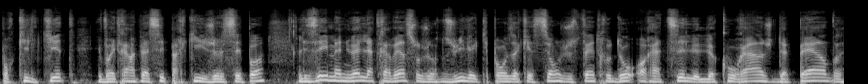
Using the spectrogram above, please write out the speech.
pour qu'il quitte. Il va être remplacé par qui? Je ne sais pas. Lisez Emmanuel Latraverse aujourd'hui qui pose la question, Justin Trudeau aura-t-il le courage de perdre?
